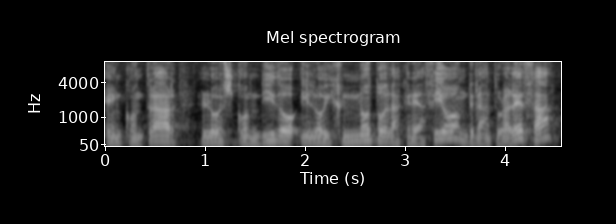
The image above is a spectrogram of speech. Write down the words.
encontrar lo escondido y lo ignoto de la creación, de la naturaleza,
